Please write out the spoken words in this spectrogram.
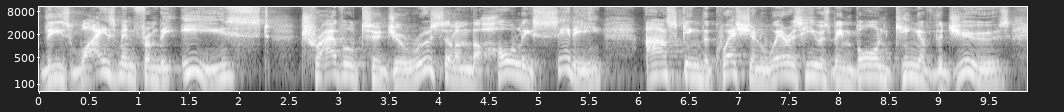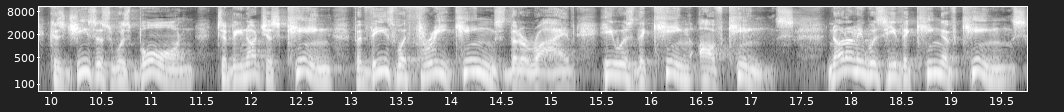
these wise men from the east traveled to Jerusalem, the holy city, asking the question, Where is he who has been born king of the Jews? Because Jesus was born to be not just king, but these were three kings that arrived. He was the king of kings. Not only was he the king of kings,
